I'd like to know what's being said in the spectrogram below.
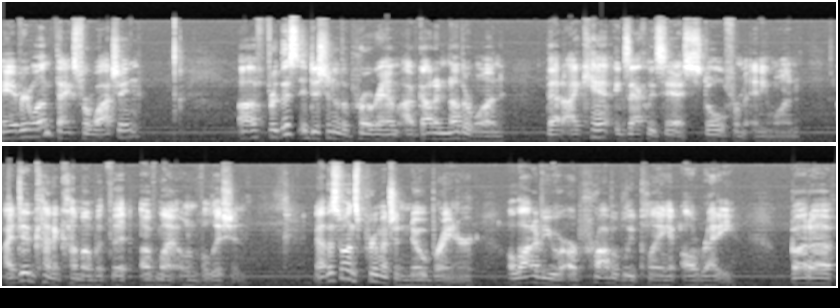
Hey everyone, thanks for watching. Uh, for this edition of the program, I've got another one that I can't exactly say I stole from anyone. I did kind of come up with it of my own volition. Now this one's pretty much a no-brainer. A lot of you are probably playing it already, but uh,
